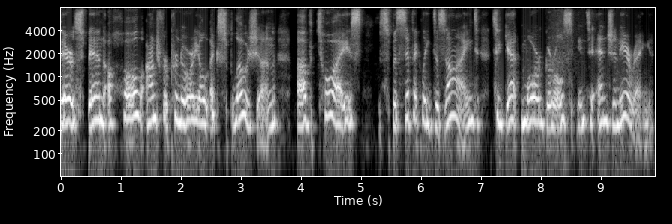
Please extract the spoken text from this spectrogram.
There's been a whole entrepreneurial explosion of toys specifically designed to get more girls into engineering.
